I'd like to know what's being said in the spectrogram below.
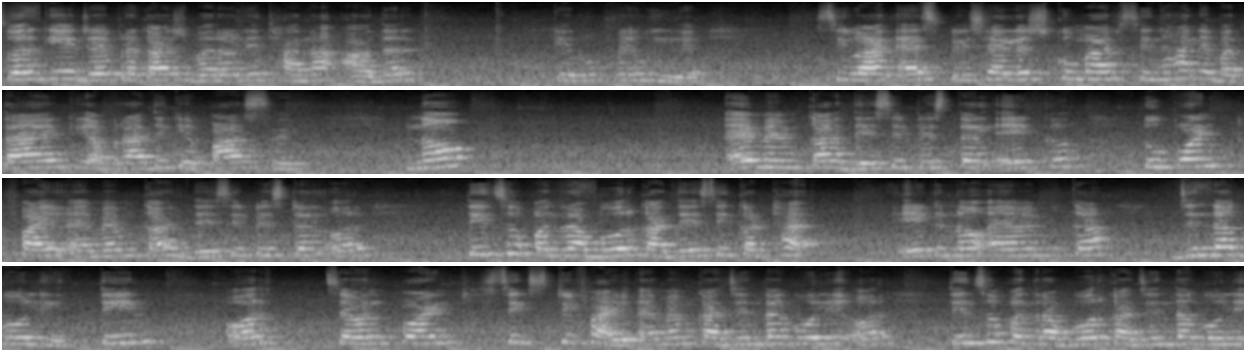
स्वर्गीय जयप्रकाश बरौली थाना आदर के रूप में हुई है। सिवान एसपी शैलेश कुमार सिन्हा ने बताया कि अपराधी के पास से नौ एम का देसी पिस्टल एक 2.5 एम का देसी पिस्टल और 315 बोर का देसी कट्ठा, एक 9 एम का ज़िंदा गोली, तीन और 7.65 एम का ज़िंदा गोली और 315 बोर का ज़िंदा गोली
